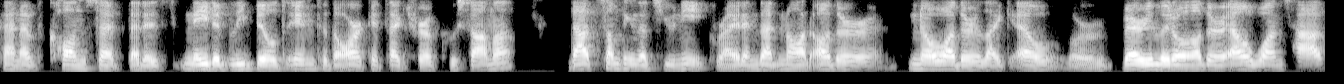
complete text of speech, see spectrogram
kind of concept that is natively built into the architecture of Kusama that's something that's unique, right? And that not other, no other like L or very little other L1s have.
